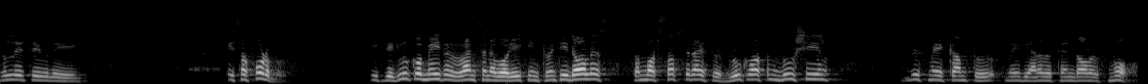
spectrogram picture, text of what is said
relatively is affordable. If the glucometer runs in about $18, $20, somewhat subsidized with Blue Cross and Blue Shield, this may come to maybe another $10 more.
